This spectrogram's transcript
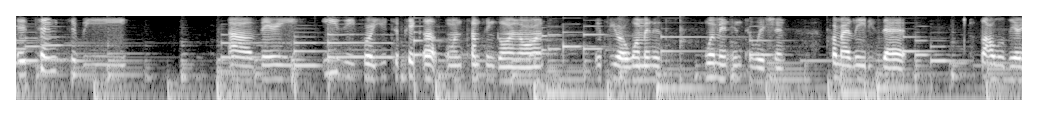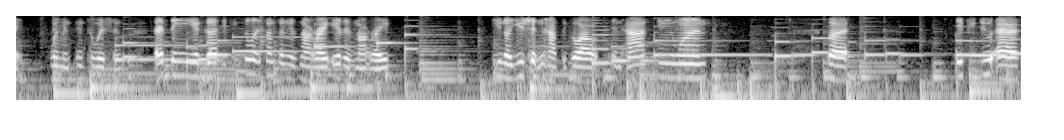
it tends to be uh, very easy for you to pick up on something going on if you're a woman. It's women intuition. For my ladies that follow their women's intuition, that thing in your gut. If you feel like something is not right, it is not right. You know, you shouldn't have to go out and ask anyone. But if you do ask,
